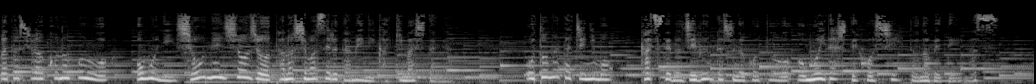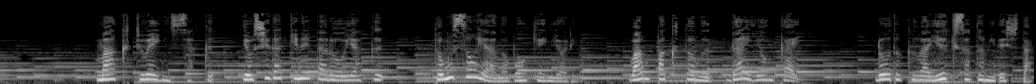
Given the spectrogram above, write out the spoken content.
私はこの本を主に少年少女を楽しませるために書きましたが、大人たちにもかつての自分たちのことを思い出してほしいと述べています。マーク・トゥエイン作、吉田杵太郎役、トム・ソーヤーの冒険より、ワンパクトム第4回。朗読は結城さとみでした。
